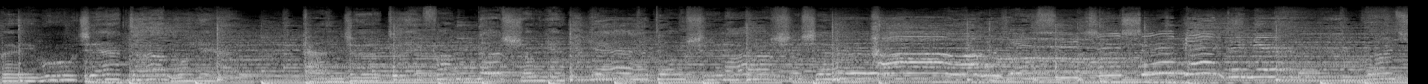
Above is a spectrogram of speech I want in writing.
被误解的诺言，看着对方的双眼，也丢失了视线。哦，也许只是面对面，过去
